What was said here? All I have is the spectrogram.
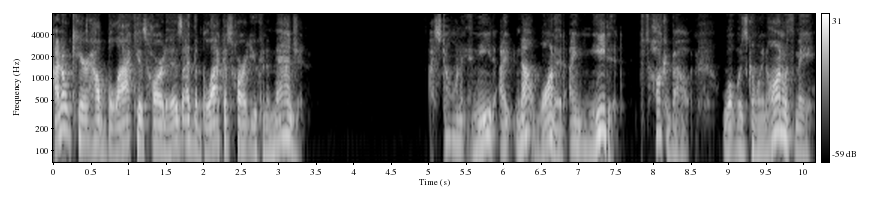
I don't care how black his heart is. I had the blackest heart you can imagine. I still want to need I not wanted, I needed to talk about what was going on with me.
